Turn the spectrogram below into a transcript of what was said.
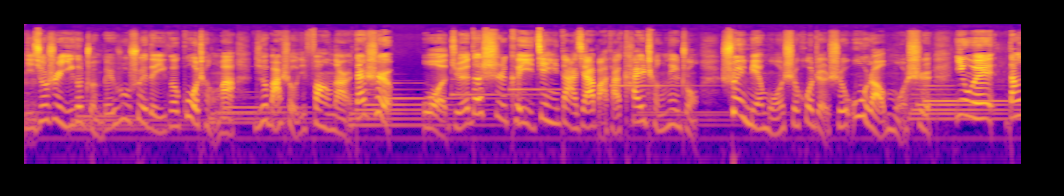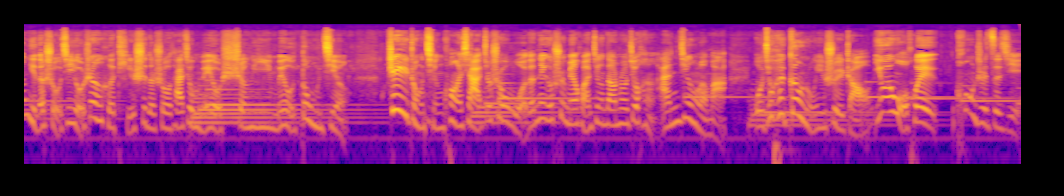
你就是一个准备入睡的一个过程嘛，你就把手机放那儿，但是。我觉得是可以建议大家把它开成那种睡眠模式或者是勿扰模式，因为当你的手机有任何提示的时候，它就没有声音、没有动静。这种情况下，就是我的那个睡眠环境当中就很安静了嘛，我就会更容易睡着，因为我会控制自己，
